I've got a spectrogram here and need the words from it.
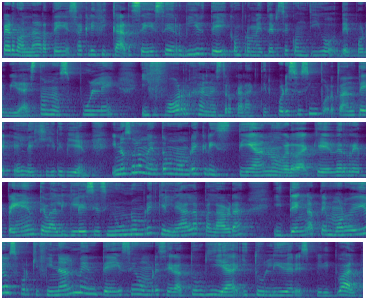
perdonarte, sacrificarse, servirte y comprometerse contigo de por vida. Esto nos pule y forja nuestro carácter. Por eso es importante elegir bien. Y no solamente un hombre cristiano, ¿verdad? Que de repente va a la iglesia, sino un hombre que lea la palabra y tenga temor de Dios, porque finalmente ese hombre será tu guía y tu líder espiritual.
